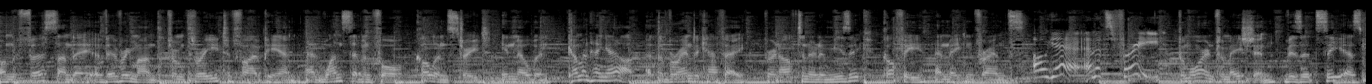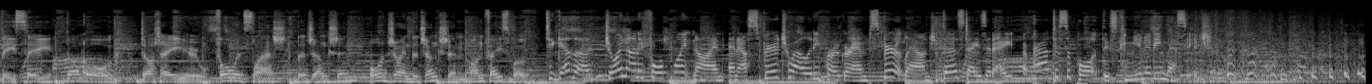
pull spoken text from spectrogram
on the first Sunday of every month from 3 to 5 pm at 174 Collins Street in Melbourne. Come and hang out at the Veranda Cafe for an afternoon of music, coffee, and making friends. Oh, yeah, and it's free. For more information, visit csbc.org.au forward slash The Junction or join The Junction on Facebook. Together, Joy 94.9 and our spirituality program, Spirit Lounge, Thursdays at 8, are proud to support this community message.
